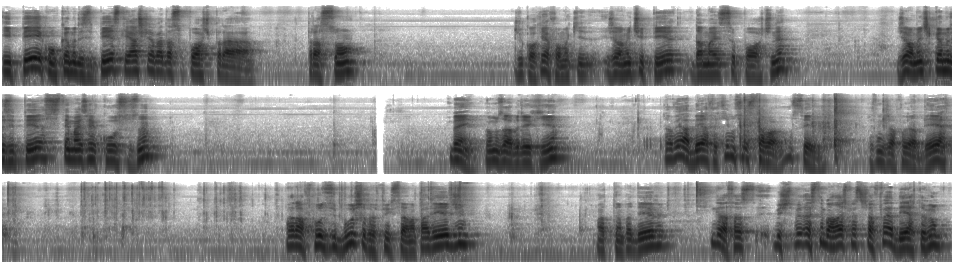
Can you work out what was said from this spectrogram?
IP com câmeras IP, que acho que vai dar suporte para som de qualquer forma, que geralmente IP dá mais suporte, né? Geralmente câmeras IPs têm mais recursos, né? Bem, vamos abrir aqui. Já veio aberto aqui, não sei se estava, não sei, parece que já foi aberto. Parafuso de bucha para fixar na parede. A tampa dele. Engraçado, essa embalagem parece que já foi aberta, viu?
